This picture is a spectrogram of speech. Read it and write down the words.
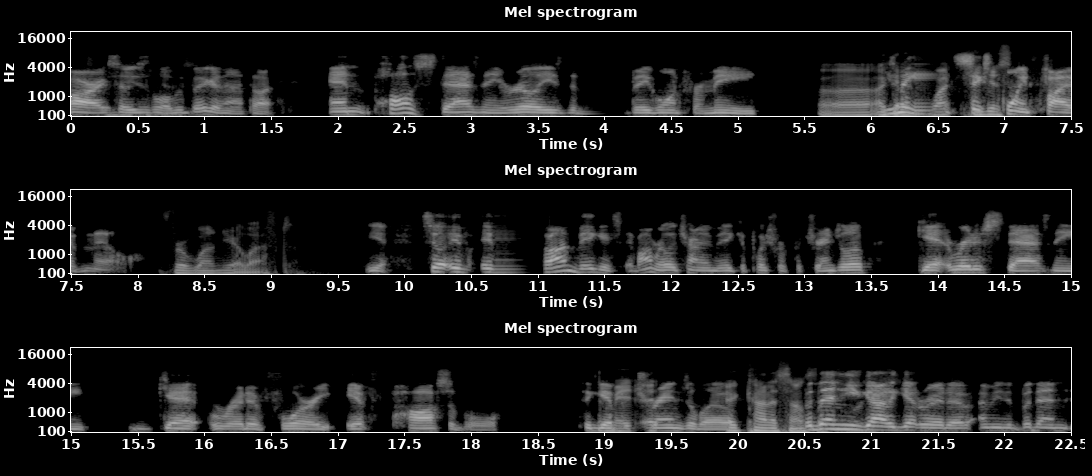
All right, so he's a little bit bigger than I thought. And Paul Stastny really is the big one for me. Uh, He's again, making six point five mil. for one year left. So if if I'm Vegas, if I'm really trying to make a push for Pietrangelo, get rid of Stastny, get rid of Fleury if possible, to get mean, Pietrangelo. It kind of sounds. but like then you got to get rid of. I mean, but then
